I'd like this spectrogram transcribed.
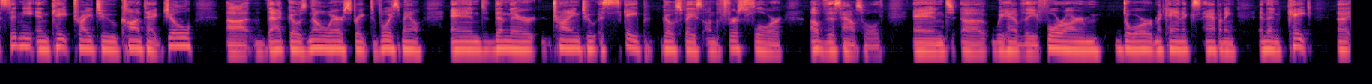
Sidney and Kate try to contact Jill. Uh, that goes nowhere, straight to voicemail. And then they're trying to escape Ghostface on the first floor of this household. And uh, we have the forearm door mechanics happening. And then Kate, uh,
